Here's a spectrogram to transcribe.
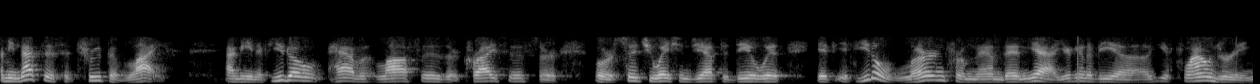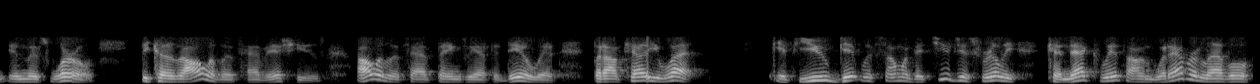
I mean, that's just the truth of life. I mean, if you don't have losses or crisis or or situations you have to deal with, if if you don't learn from them, then yeah, you're going to be uh, you're floundering in this world because all of us have issues. All of us have things we have to deal with. But I'll tell you what, if you get with someone that you just really connect with on whatever level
